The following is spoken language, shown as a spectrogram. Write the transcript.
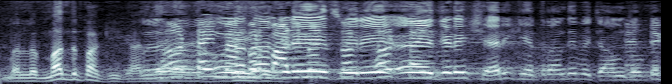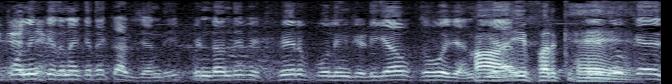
ਮਤਲਬ ਮੱਧਭਾਗੀ ਗੱਲ ਹੈ। ਜਿਹੜੇ ਸਵੇਰੇ ਅਹ, ਜਿਹੜੇ ਸ਼ਹਿਰੀ ਖੇਤਰਾਂ ਦੇ ਵਿੱਚ ਆਮ ਤੌਰ ਤੇ ਪੋਲਿੰਗ ਕਿਤੇ ਨਾ ਕਿਤੇ ਘਟ ਜਾਂਦੀ ਪਿੰਡਾਂ ਦੇ ਵਿੱਚ ਫਿਰ ਪੋਲਿੰਗ ਜਿਹੜੀ ਆ ਉਹ ਹੋ ਜਾਂਦੀ ਆ। ਹਾਂ। ਇਹ ਫ਼ਰਕ ਹੈ ਕ-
